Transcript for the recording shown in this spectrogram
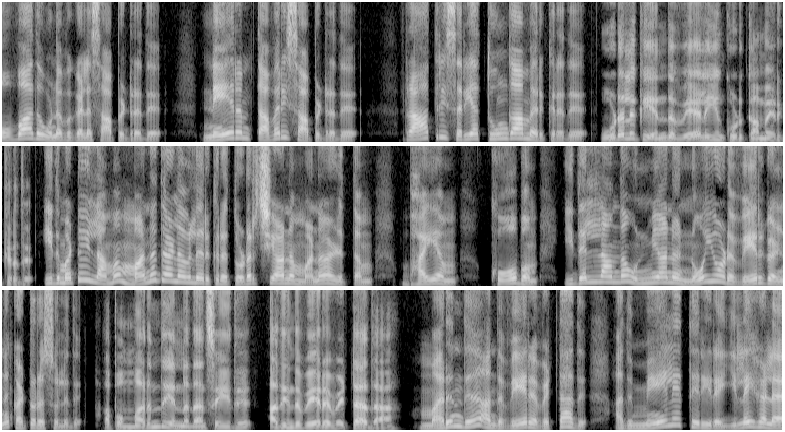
ஒவ்வாத உணவுகளை சாப்பிடுறது நேரம் தவறி சாப்பிடுறது ராத்திரி சரியா தூங்காம இருக்கிறது. உடலுக்கு எந்த வேலையும் கொடுக்காம இருக்கிறது. இது மட்டும் இல்லாம மனதளவுல இருக்கிற தொடர்ச்சியான மன அழுத்தம் பயம் கோபம் இதெல்லாம் தான் உண்மையான நோயோட வேர்கள்னு கட்டுரை சொல்லுது. அப்போ மருந்து என்னதான் செய்யுது? அது இந்த வேற வெட்டாதா? மருந்து அந்த வேரை வெட்டாது. அது மேலே தெரியிற இலைகளை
